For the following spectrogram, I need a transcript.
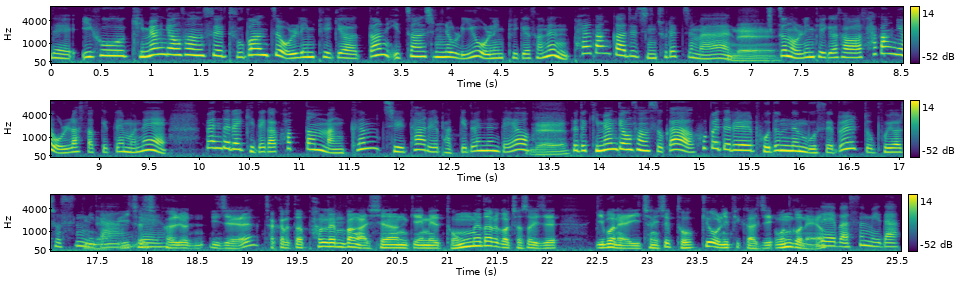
네, 이후 김연경 선수의 두 번째 올림픽이었던 2016 리우 올림픽에서는 8강까지 진출했지만 네. 직전 올림픽에서 4강에 올랐었기 때문에 팬들의 기대가 컸던 만큼 질타를 받기도 했는데요. 네. 그래도 김연경 선수가 후배들을 보듬는 모습을 또 보여줬습니다. 네, 2018년 네. 이제 자카르타 팔렘방 아시안 게임의 동메달을 거쳐서 이제 이번에 2020 도쿄 올림픽까지 온 거네요. 네, 맞습니다.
